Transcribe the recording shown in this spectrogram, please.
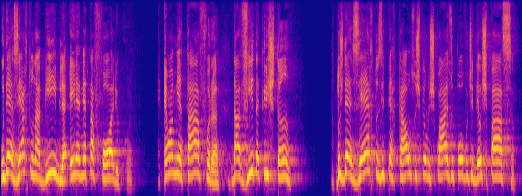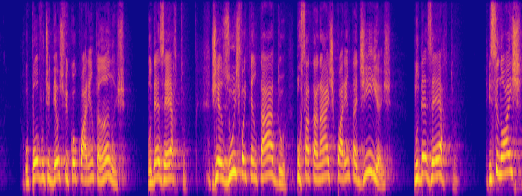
O deserto na Bíblia, ele é metafórico. É uma metáfora da vida cristã, dos desertos e percalços pelos quais o povo de Deus passa. O povo de Deus ficou 40 anos no deserto. Jesus foi tentado por Satanás 40 dias no deserto. E se nós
